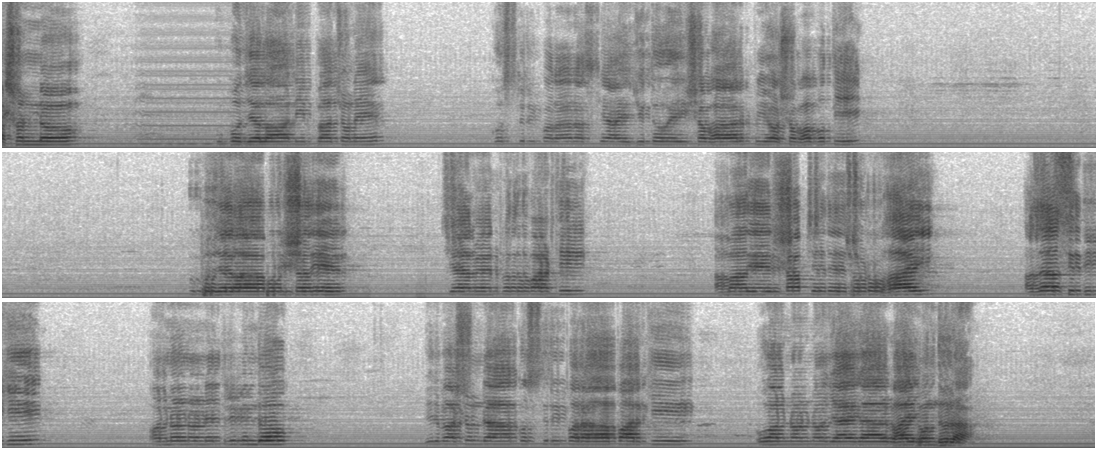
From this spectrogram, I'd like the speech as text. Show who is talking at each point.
Speaker 1: আসন্ন উপজেলা নির্বাচনের কস্তুরীপাড়ার আজকে আয়োজিত এই সভার প্রিয় সভাপতি উপজেলা পরিষদের চেয়ারম্যান পদপ্রার্থী, আমাদের সবচেয়ে ছোট ভাই আজাদ সিদ্দিকী, অন্যান্য নেতৃবৃন্দ, বীরবাসুন্ডা কস্তুরীপাড়া পার্কি ও অন্যান্য জায়গার ভাই বন্ধুরা,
